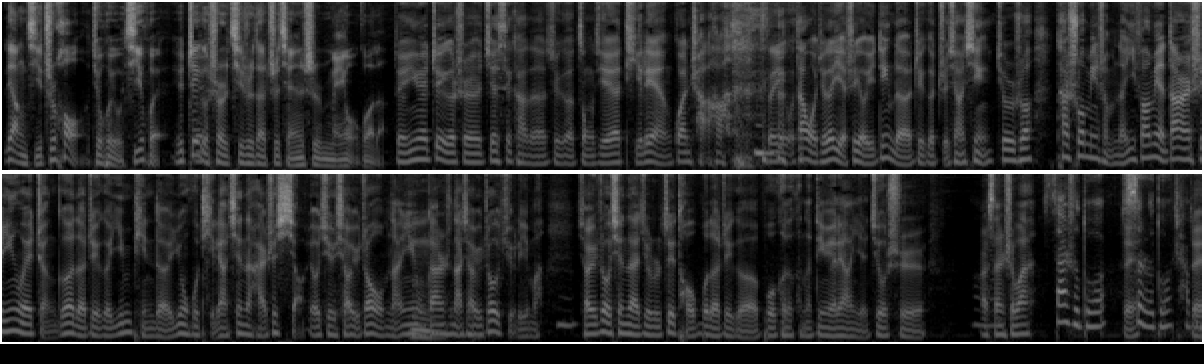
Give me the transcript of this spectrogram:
量级之后，就会有机会。因为这个事儿其实在之前是没有过的。对，因为这个是 Jessica 的这个总结、提炼、观察哈，所以但我觉得也是有一定的这个指向性，就是说它说明什么呢？一方面当然是因为整个的这个音频的用户体量现在还是小，尤其是小宇宙，我们拿因为我们当然是拿小宇宙举例嘛，小宇宙现在就是最头部的这个博客的可能订阅量也就是二三十万，三十多、四十多，差不多。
